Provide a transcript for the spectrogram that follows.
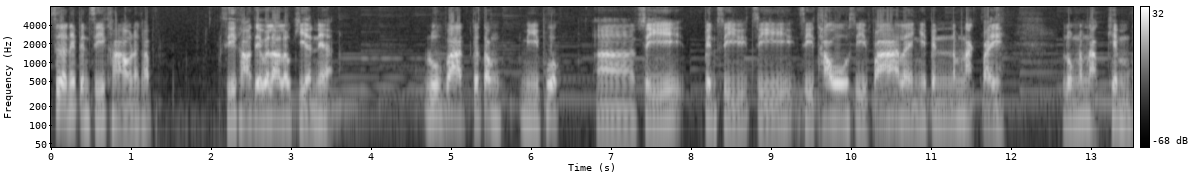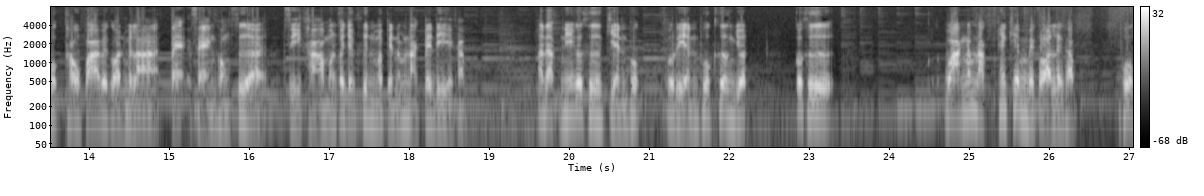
เสื้อนี่เป็นสีขาวนะครับ สีขาวแต่เวลาเราเขียนเนี่ย รูปวาดก็ต้องมีพวกสีเป็นสีสีสีเทา สีฟ้าอะไรอย่างเงี้ยเป็นน้ำหนักไป ลงน้ำหนักเข้มพวกเทาฟ้าไปก่อนเวลา แตะแสงของเสื้อสีขาวมันก็จะขึ้นมาเป็นน้ำหนักได้ดีครับ อันดับนี้ก็คือเขียนพวกเหรียญพวกเครื่องยศก็คือ วางน้ำหนักให้เข้มไปก่อนเลยครับ พวก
